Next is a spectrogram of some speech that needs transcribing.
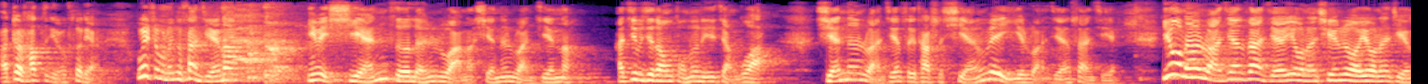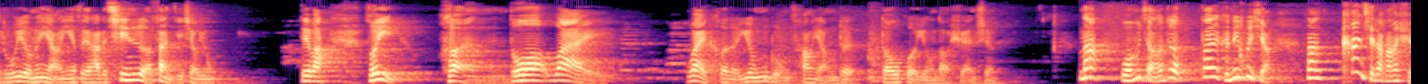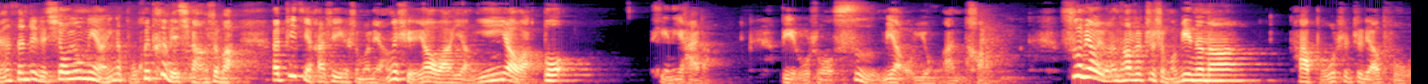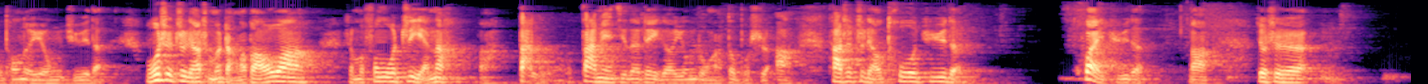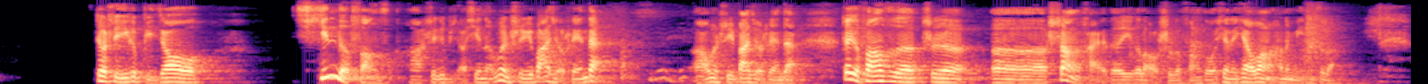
啊，这是它自己的特点。为什么能够散结呢？因为咸则能软呢，咸能软坚呢。还记不记得我们总论里讲过啊？咸能软坚，所以它是咸味以软坚散结，又能软坚散结，又能清热，又能解毒，又能养阴，所以它的清热散结效用，对吧？所以很多外外科的臃肿苍阳症都会用到玄参。那我们讲到这，大家肯定会想，那看起来好像玄参这个消痈力量应该不会特别强，是吧？啊，毕竟还是一个什么凉血药啊、养阴药啊，不，挺厉害的。比如说四妙永安汤，四妙永安汤是治什么病的呢？它不是治疗普通的痈疽的，不是治疗什么长了包啊、什么蜂窝织炎呐啊大大面积的这个臃肿啊都不是啊，它是治疗脱疽的、坏疽的啊，就是这是一个比较新的方子啊，是一个比较新的，问世于八九十年代。啊，问世于八九十年代，这个方子是呃上海的一个老师的方子，我现在一下忘了他的名字了。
